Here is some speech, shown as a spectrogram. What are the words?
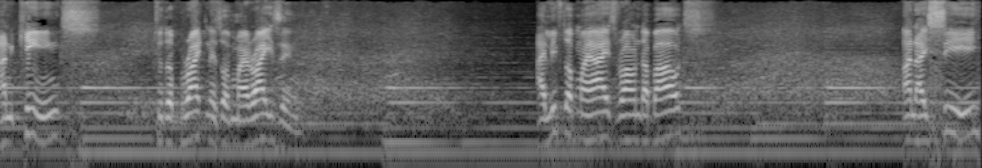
and kings to the brightness of my rising. I lift up my eyes round about, and I see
